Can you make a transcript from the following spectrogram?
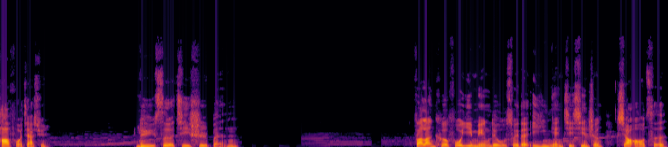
哈佛家训：绿色记事本。法兰克福一名六岁的一年级新生小奥茨，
